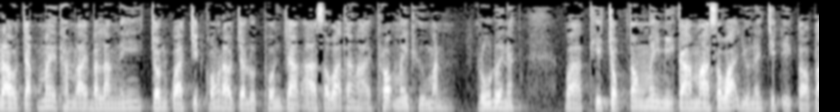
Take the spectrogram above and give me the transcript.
เราจะไม่ทำลายบัลลังก์นี้ จนกว่าจิตของเราจะหลุดพ้นจากอาสวะทั้งหลาย เพราะไม่ถือมั่นรู้ด้วยนะ ว่าที่จบต้องไม่มีการมาสวะอยู่ในจิตอีกต่อไป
